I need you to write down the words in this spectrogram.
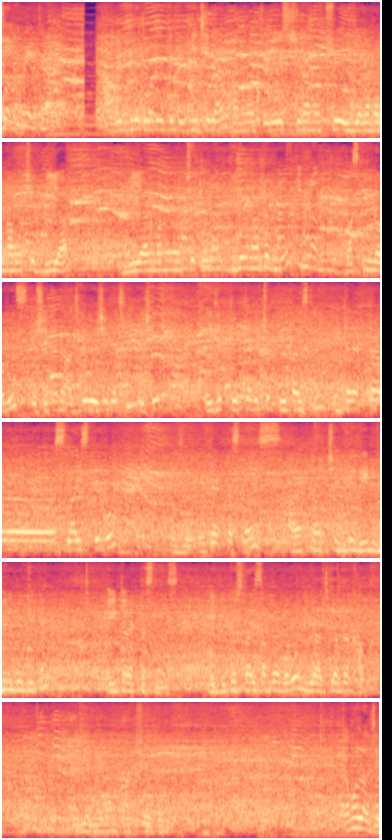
চলো। আগের ভিডিও তোমাদেরকে দেখিয়েছিলাম আমরা চলে এসেছিলাম হচ্ছে এই জায়গাটার নাম হচ্ছে বিয়ার বিয়ার মানে হচ্ছে তোমার কী যেন নামটা বিয়ার মাস্কিন রবিন বাস্কিং রবিন্স তো সেখানে আজকেও এসে গেছি এসে এই যে কেকটা দেখছ কেক আইসক্রিম এটার একটা স্লাইস দেবো। এই যে এটা একটা স্লাইস আর একটা হচ্ছে এদিকে রেড ভেলভেট যেটা এইটার একটা স্লাইস এই দুটো স্লাইস আমরা দেবো দিয়ে আজকে আমরা খাব। এই যে ম্যাডাম কাটছে ওখানে কেমন লাগছে?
